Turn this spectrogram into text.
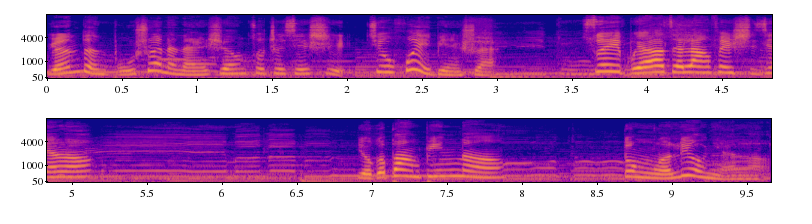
原本不帅的男生做这些事就会变帅。所以不要再浪费时间了。有个棒冰呢，冻了六年了，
